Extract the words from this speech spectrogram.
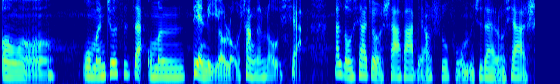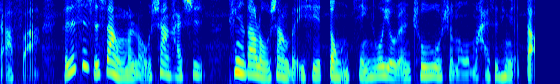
呃，我们就是在我们店里有楼上跟楼下，那楼下就有沙发比较舒服，我们就在楼下的沙发。可是事实上，我们楼上还是听得到楼上的一些动静，如果有人出入什么，我们还是听得到。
